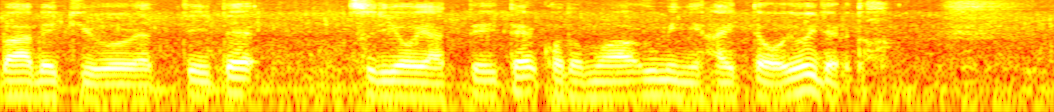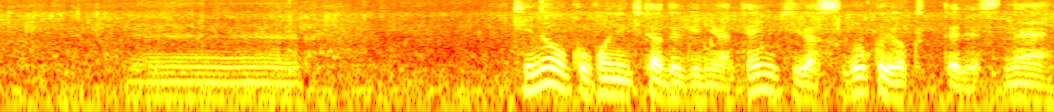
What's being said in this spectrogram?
バーベキューをやっていて釣りをやっていて子供は海に入って泳いでると、えー、昨日ここに来た時には天気がすごく良くってですね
